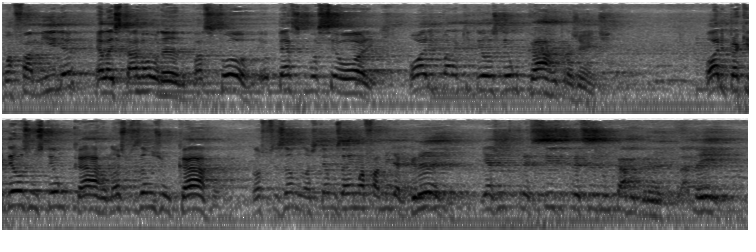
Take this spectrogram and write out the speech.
uma família, ela estava orando, pastor, eu peço que você ore, ore para que Deus dê um carro para a gente. Ore para que Deus nos dê um carro. Nós precisamos de um carro. Nós precisamos, nós temos aí uma família grande e a gente precisa e precisa de um carro grande. Amém.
